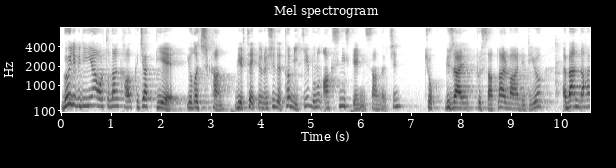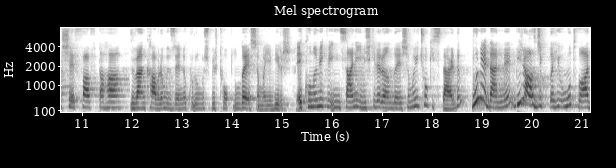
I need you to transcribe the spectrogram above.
Böyle bir dünya ortadan kalkacak diye yola çıkan bir teknoloji de tabii ki bunun aksini isteyen insanlar için çok güzel fırsatlar vaat ediyor. Ben daha şeffaf, daha güven kavramı üzerine kurulmuş bir toplumda yaşamayı, bir ekonomik ve insani ilişkiler ağında yaşamayı çok isterdim. Bu nedenle birazcık dahi umut vaat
